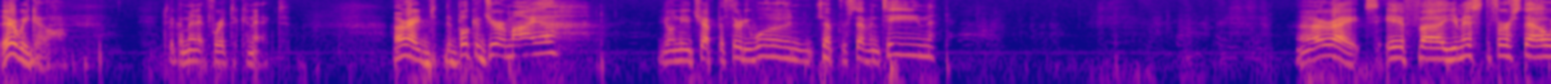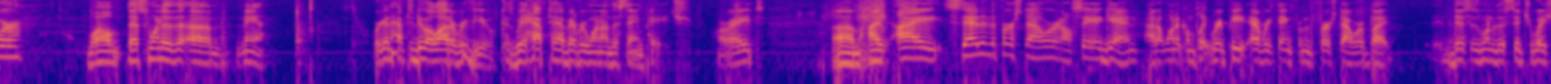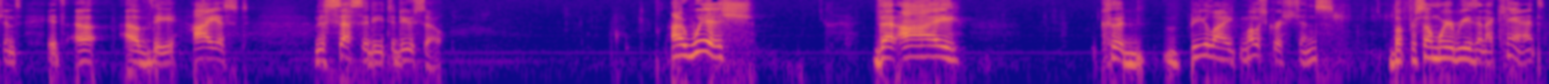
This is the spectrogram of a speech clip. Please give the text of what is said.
There we go. Took a minute for it to connect. All right, the book of Jeremiah. You'll need chapter 31, chapter 17. All right. If uh, you missed the first hour, well, that's one of the, um, man, we're going to have to do a lot of review because we have to have everyone on the same page. All right? Um, I, I said in the first hour, and I'll say again, I don't want to completely repeat everything from the first hour, but this is one of those situations, it's uh, of the highest necessity to do so. I wish that I could be like most Christians, but for some weird reason I can't.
